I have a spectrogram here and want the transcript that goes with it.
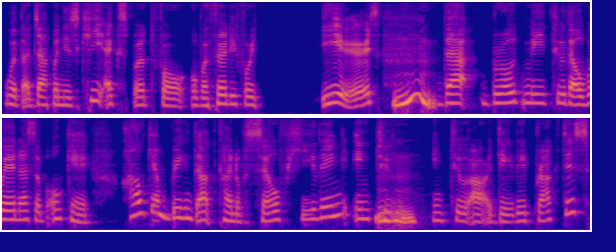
with a Japanese ki expert for over 34 years, Mm. that brought me to the awareness of okay how can bring that kind of self-healing into Mhm. into our daily practice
